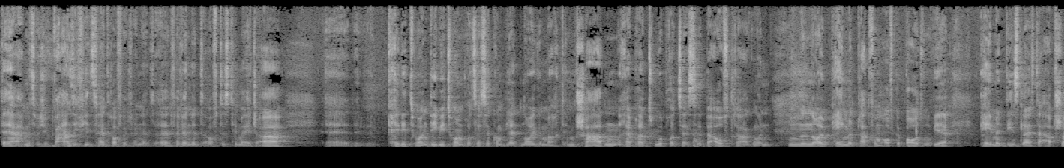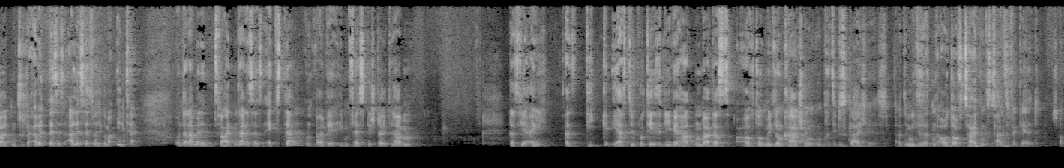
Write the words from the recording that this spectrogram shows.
da haben wir zum Beispiel wahnsinnig viel Zeit drauf verwendet, äh, verwendet auf das Thema HR, äh, Kreditoren, Debitorenprozesse komplett neu gemacht, im Schaden, Reparaturprozesse, Beauftragungen, eine neue Payment-Plattform aufgebaut, wo wir Payment-Dienstleister abschalten. Aber das ist alles das, was ich gemacht intern. Und dann haben wir den zweiten Teil, das ist extern, und weil wir eben festgestellt haben, dass wir eigentlich, also die erste Hypothese, die wir hatten, war, dass Auto, Miete und Carsharing im Prinzip das Gleiche ist. Also Miete ist ein Auto auf Zeit und das zahlt sie für Geld. So.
